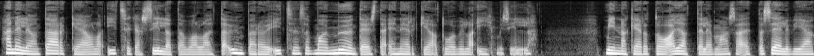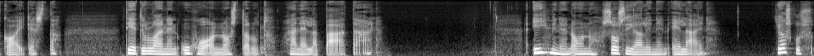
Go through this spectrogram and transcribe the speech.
hänelle on tärkeää olla itsekäs sillä tavalla, että ympäröi itsensä vain myönteistä energiaa tuovilla ihmisillä. Minna kertoo ajattelemansa, että selviää kaikesta. Tietynlainen uho on nostanut hänellä päätään. Ihminen on sosiaalinen eläin. Joskus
